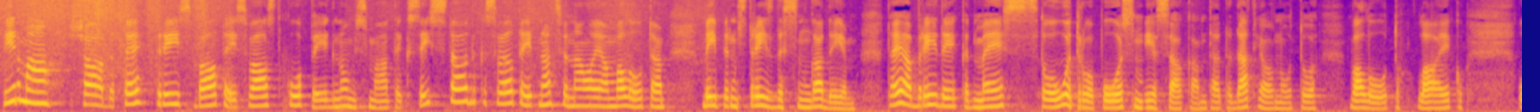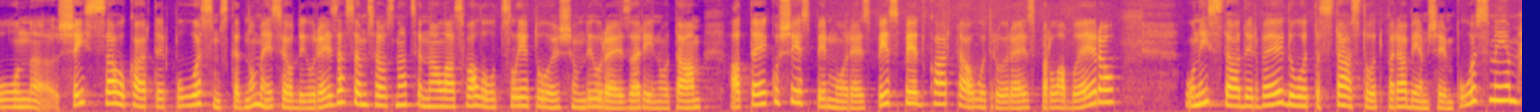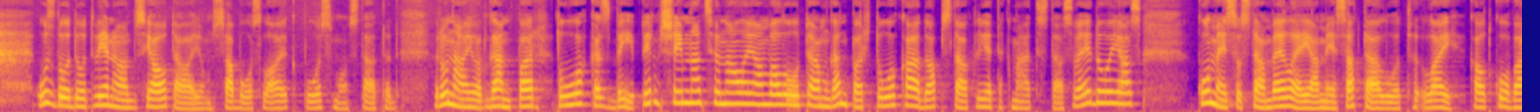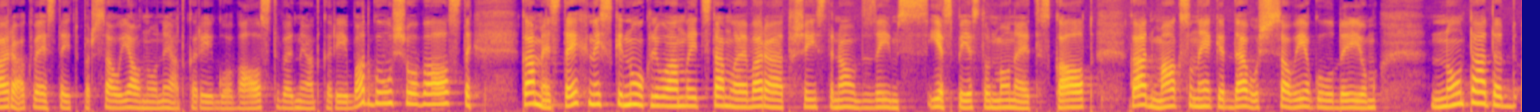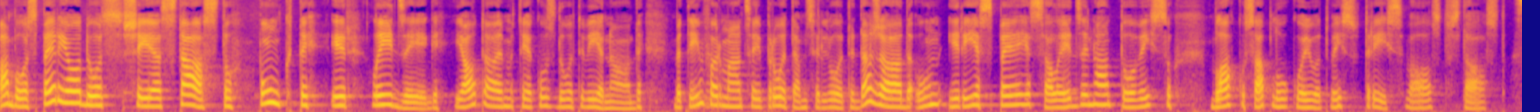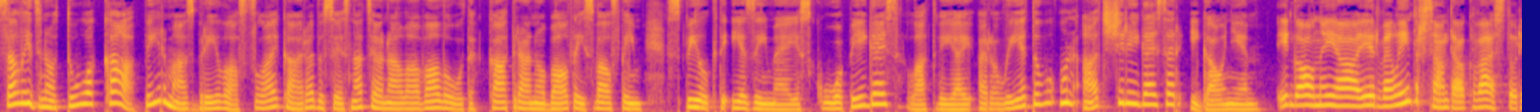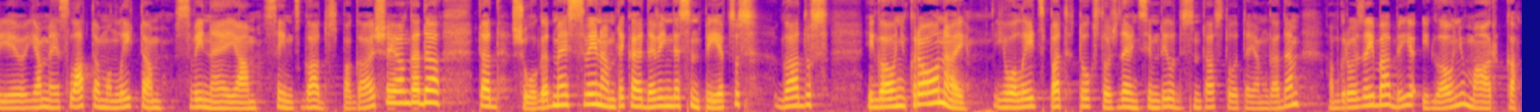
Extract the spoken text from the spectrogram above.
Pirmā šāda te trīs Baltijas valstu kopīga numismātikas izstāde, kas veltīta nacionālajām valūtām, bija pirms 30 gadiem. Tajā brīdī, kad mēs to otro posmu iesākām, tātad atjaunoto valūtu laiku. Un šis savukārt ir posms, kad nu, mēs jau divreiz esam savas nacionālās valūtas lietojuši un divreiz arī no tām atteikušies. Pirmo reizi piespiedu kārtā, otro reizi par labu eiro. Un izstāde ir veidota stāstot par abiem šiem posmiem, uzdodot vienādus jautājumus abos laika posmos. Tātad runājot gan par to, kas bija pirms šīm nacionālajām valūtām, gan par to, kādu apstākļu ietekmētas tās veidojās, Ko mēs uz tām vēlējāmies attēlot, lai kaut ko vairāk vēstītu par savu jauno neatkarīgo valsti vai neatkarību atgūšo valsti, kā mēs tehniski nokļuvām līdz tam, lai varētu šīs naudas zīmes iespiest un monētas kalt, kādi mākslinieki ir devuši savu ieguldījumu. Nu, Tātad abos periodos šie stāstu punkti ir līdzīgi. Jautājumi tiek uzdoti vienādi, bet informācija, protams, ir ļoti dažāda un ir iespēja salīdzināt to visu blakus, aplūkojot visu trīs valstu stāstu. Salīdzinot to, kā pirmās brīvvalsts laikā radusies nacionālā valūta, katrā no Baltijas valstīm spilgti iezīmējas kopīgais Latvijai ar Lietuvu un atšķirīgais ar Igauniem. Igaunijā ir vēl interesantāka vēsture. Jo, ja mēs Latvijam un Litam svinējām simts gadus pagājušajā gadā, tad šogad mēs svinam tikai 95 gadus Igaunijas kronai. Jo līdz pat 1928. gadam apgrozībā bija Igaunijas marka.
